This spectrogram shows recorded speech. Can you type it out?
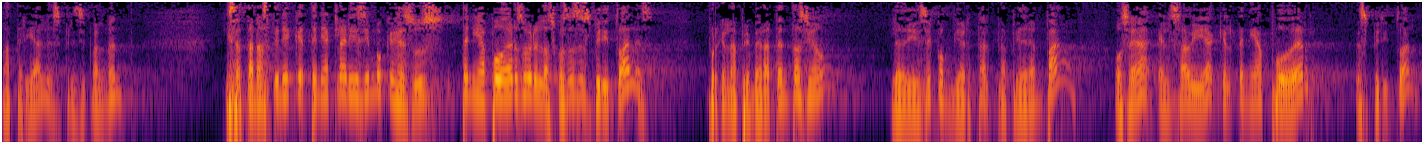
materiales principalmente. Y Satanás tenía, que, tenía clarísimo que Jesús tenía poder sobre las cosas espirituales, porque en la primera tentación le dice convierta la piedra en pan. O sea, él sabía que él tenía poder espiritual.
